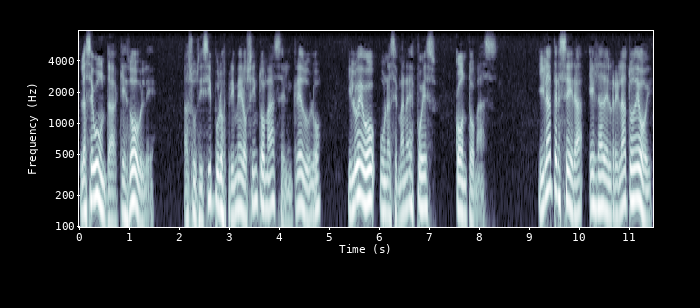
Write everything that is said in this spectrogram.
la segunda, que es doble, a sus discípulos primero sin Tomás, el incrédulo, y luego, una semana después, con Tomás. Y la tercera es la del relato de hoy,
